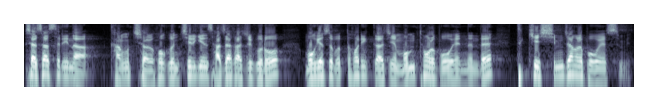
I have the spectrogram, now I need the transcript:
쇠사슬이나 강철 혹은 질긴 사자 가죽으로 목에서부터 허리까지 몸통을 보호했는데 특히 심장을 보호했습니다.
